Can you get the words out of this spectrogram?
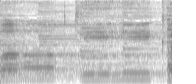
وقتك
